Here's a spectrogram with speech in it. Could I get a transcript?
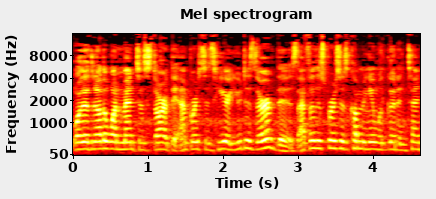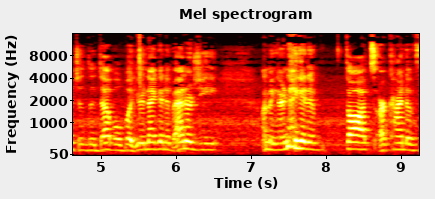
Or there's another one meant to start. The Empress is here. You deserve this. I feel this person is coming in with good intentions, the devil, but your negative energy, I mean, your negative thoughts are kind of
